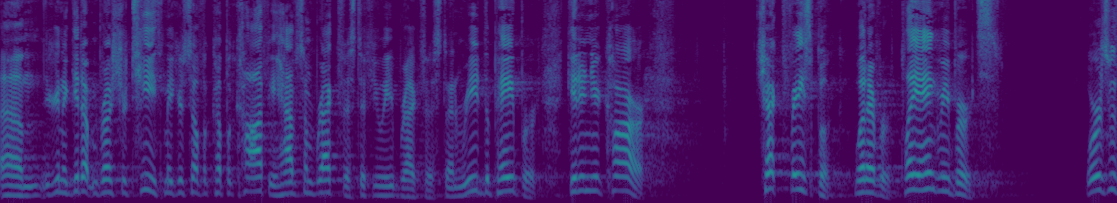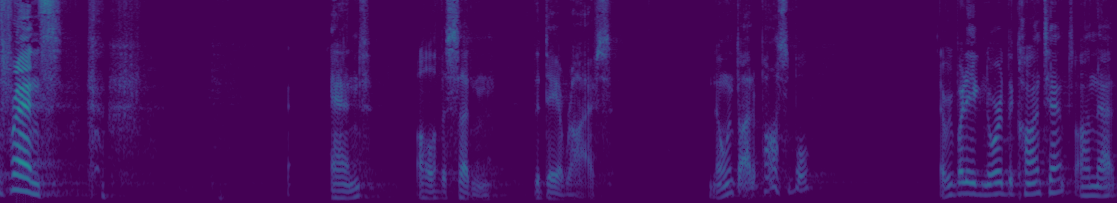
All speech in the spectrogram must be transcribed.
Um, you're going to get up and brush your teeth, make yourself a cup of coffee, have some breakfast if you eat breakfast, and read the paper. Get in your car, check Facebook, whatever. Play Angry Birds, Words with Friends. and all of a sudden, the day arrives. No one thought it possible. Everybody ignored the content on that,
